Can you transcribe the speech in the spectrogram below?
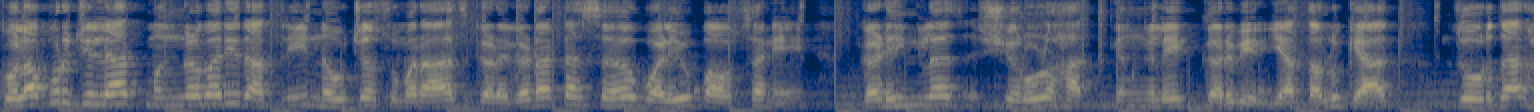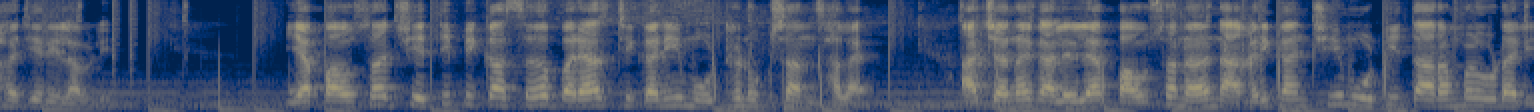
कोल्हापूर जिल्ह्यात मंगळवारी रात्री नऊच्या सुमारास गडगडाटासह वळीव पावसाने गडहिंग्लज शिरोळ हातकणंगले करवीर या तालुक्यात जोरदार हजेरी लावली. या पावसात शेती पिकासह बऱ्याच ठिकाणी मोठं नुकसान झालंय. अचानक आलेल्या पावसानं नागरिकांची मोठी तारांबळ उडाली.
